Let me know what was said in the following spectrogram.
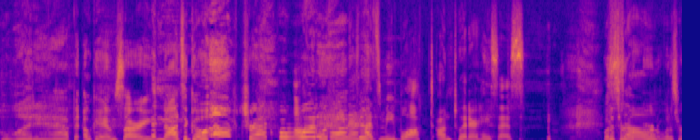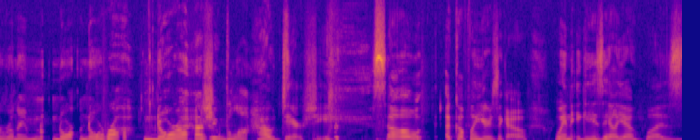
What happened? Okay, I'm sorry. Not to go off track, but what Awkwafina happened? has me blocked on Twitter. Hey sis. what is her, her what is her real name? Nor- Nora? Nora has you blocked? How dare she? so a couple of years ago, when Iggy Azalea was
